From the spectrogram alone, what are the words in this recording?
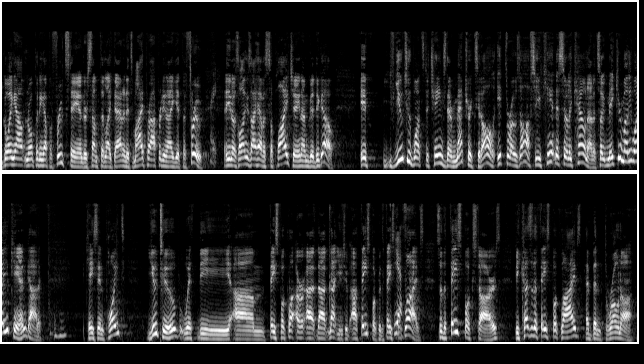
going out and opening up a fruit stand or something like that, and it's my property and I get the fruit. Right. And, you know, as long as I have a supply chain, I'm good to go. If if YouTube wants to change their metrics at all, it throws off, so you can't necessarily count on it. So make your money while you can. Got it. Case in point, YouTube with the um, Facebook or uh, uh, not YouTube, uh, Facebook with the Facebook Yes. Lives. So the Facebook stars, because of the Facebook Lives, have been thrown off.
